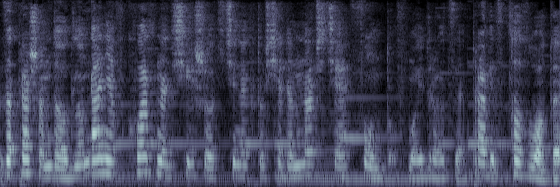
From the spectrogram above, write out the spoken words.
Zapraszam do oglądania. Wkład na dzisiejszy odcinek to 17 funtów, moi drodzy, prawie 100 zł.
